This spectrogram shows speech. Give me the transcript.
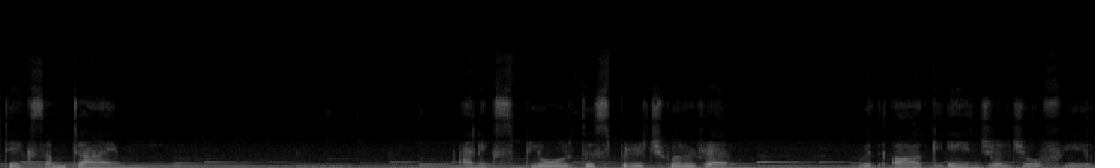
Take some time and explore the spiritual realm with Archangel Jophiel.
